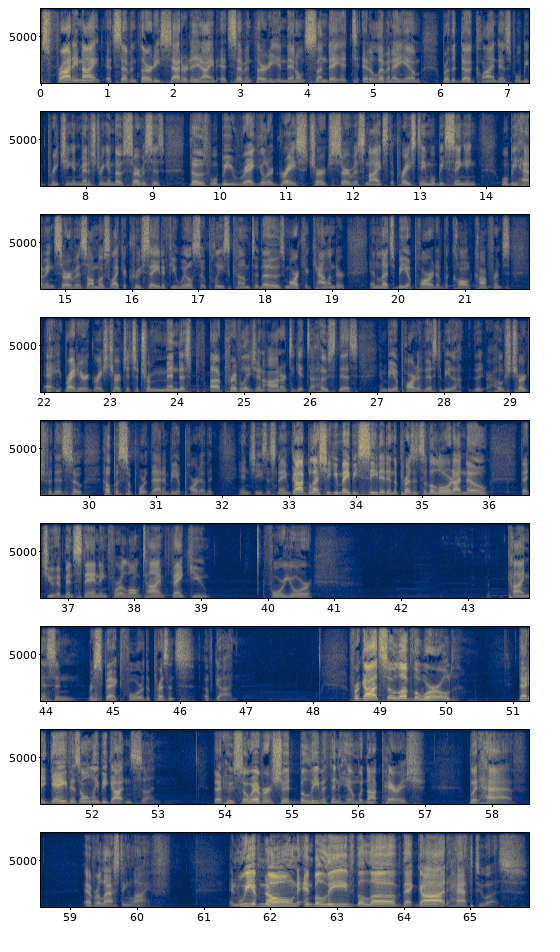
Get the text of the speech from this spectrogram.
It's Friday night at 7:30, Saturday night at 7:30, and then on Sunday at, at 11 a.m. Brother Doug Kleindienst will be preaching and ministering in those services. Those will be regular Grace Church service nights. The praise team will be singing. We'll be having service almost like a crusade, if you will. So please come to those. Mark your calendar, and let's be a part of the called conference at, right here at Grace Church. It's a tremendous uh, privilege and honor to get to host this and be a part of this, to be the, the host church for this. So help us support that and be a part of it in Jesus' name. God bless you. You may be seated in the presence of the Lord. I know that you have been standing for a long time. Thank you for your kindness and respect for the presence of God. For God so loved the world that he gave his only begotten Son that whosoever should believeth in him would not perish, but have everlasting life. And we have known and believed the love that God hath to us.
